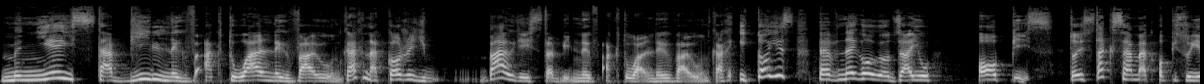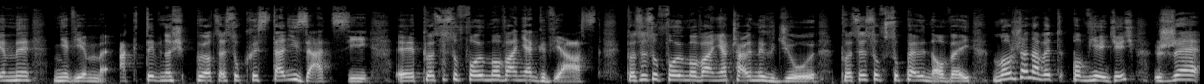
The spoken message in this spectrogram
mniej stabilnych w aktualnych warunkach na korzyść bardziej stabilnych w aktualnych warunkach. I to jest pewnego rodzaju opis. To jest tak samo, jak opisujemy, nie wiem, aktywność procesu krystalizacji, y, procesu formowania gwiazd, procesu formowania czarnych dziur, procesów supernowej. Można nawet powiedzieć, że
